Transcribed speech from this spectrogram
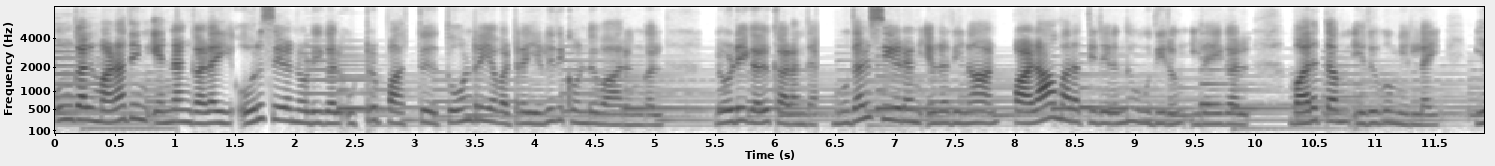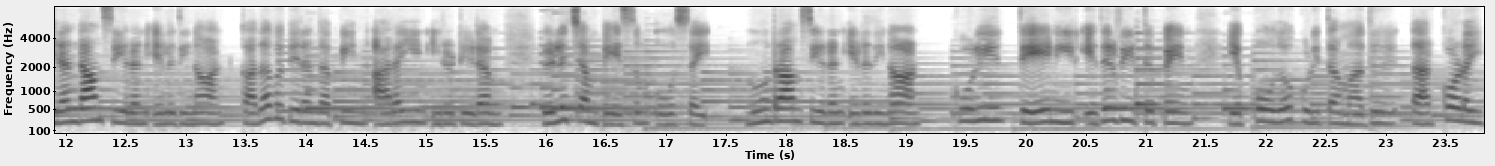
உங்கள் மனதின் எண்ணங்களை ஒரு சில நொடிகள் உற்று பார்த்து தோன்றியவற்றை எழுதி கொண்டு வாருங்கள். நொடிகள் கடந்த. முதல் சீடன் எழுதினான் பலாமரத்திலிருந்து உதிரும் இலைகள். வருத்தம் எதுவும் இல்லை. இரண்டாம் சீடன் எழுதினான் கதவு திறந்த பின் அறையின் இருட்டிடம் வெளிச்சம் பேசும் ஓசை. மூன்றாம் சீடன் எழுதினான் குளிர் தேநீர் எதிர்வீட்டு பெண். எப்போதோ குடித்த மது தற்கொலை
